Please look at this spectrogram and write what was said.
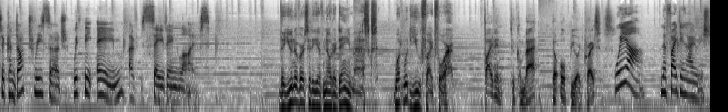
to conduct research with the aim of saving lives. The University of Notre Dame asks, what would you fight for? Fighting to combat the opioid crisis. We are the Fighting Irish.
